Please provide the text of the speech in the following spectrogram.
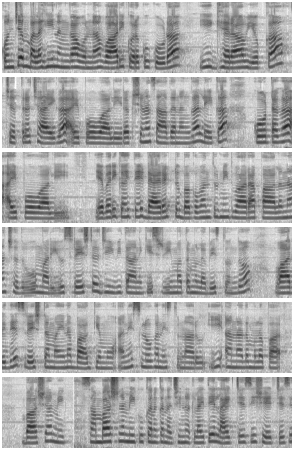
కొంచెం బలహీనంగా ఉన్న వారి కొరకు కూడా ఈ ఘెరావ్ యొక్క ఛత్రఛాయగా అయిపోవాలి రక్షణ సాధనంగా లేక కోటగా అయిపోవాలి. ఎవరికైతే డైరెక్ట్ భగవంతుని ద్వారా పాలన చదువు మరియు శ్రేష్ఠ జీవితానికి శ్రీమతము లభిస్తుందో వారిదే శ్రేష్టమైన భాగ్యము అని శ్లోగనిస్తున్నారు ఈ అన్నదముల పా భాష మీ సంభాషణ మీకు కనుక నచ్చినట్లయితే లైక్ చేసి షేర్ చేసి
